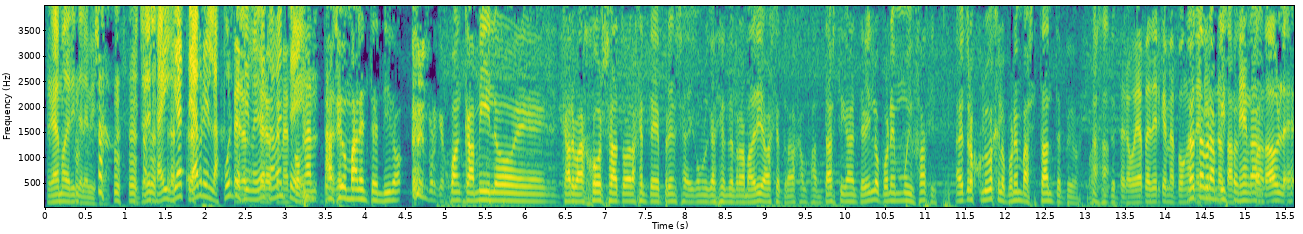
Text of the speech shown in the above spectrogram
Real Madrid Televisión. Entonces ahí ya te abren las puertas Pero- pero inmediatamente. pongan- Ha sido un malentendido porque Juan Camilo, eh, Carvajosa, toda la gente de prensa y comunicación del Real Madrid, a los que trabajan fantásticamente bien, lo ponen muy fácil. Hay otros clubes que lo ponen bastante peor. bastante peor. Pero voy a pedir que me pongan No te el habrán visto también entrar. cuando hable.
